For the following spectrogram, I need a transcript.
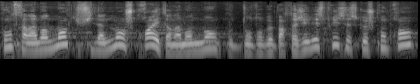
contre un amendement qui finalement, je crois, est un amendement dont on peut partager l'esprit, c'est ce que je comprends,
